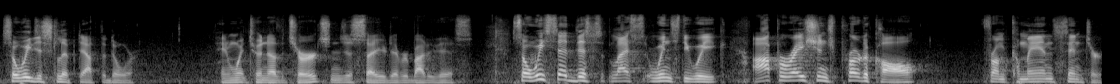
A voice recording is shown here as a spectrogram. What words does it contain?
So we just slipped out the door and went to another church and just saved everybody this. So we said this last Wednesday week operations protocol from command center.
